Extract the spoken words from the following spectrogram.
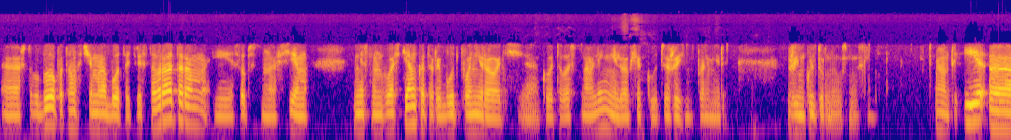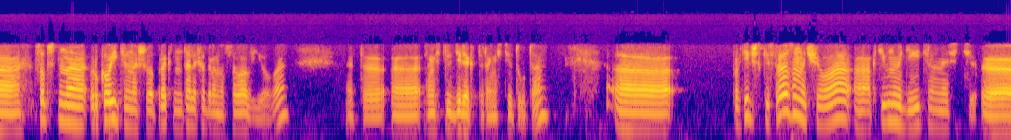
э, чтобы было потом с чем работать реставраторам и, собственно, всем местным властям, которые будут планировать э, какое-то восстановление или вообще какую-то жизнь в Пальмире. Жизнь культурного смысла. Вот. И, э, собственно, руководитель нашего проекта Наталья Федоровна Соловьева, это э, заместитель директора института, э, практически сразу начала э, активную деятельность э,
